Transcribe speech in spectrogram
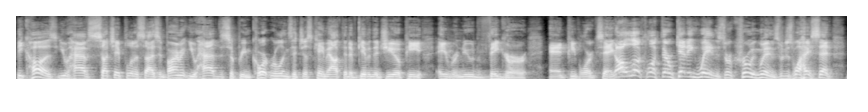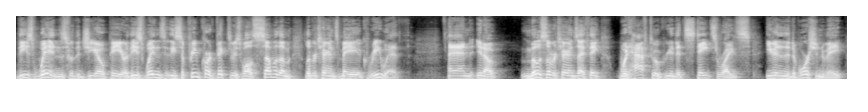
Because you have such a politicized environment, you have the Supreme Court rulings that just came out that have given the GOP a renewed vigor, and people are saying, oh, look, look, they're getting wins, they're accruing wins, which is why I said these wins for the GOP or these wins, these Supreme Court victories, while some of them libertarians may agree with, and, you know, most libertarians, I think, would have to agree that states' rights, even in the abortion debate,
